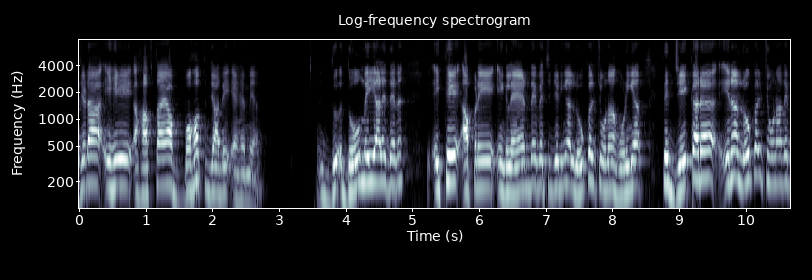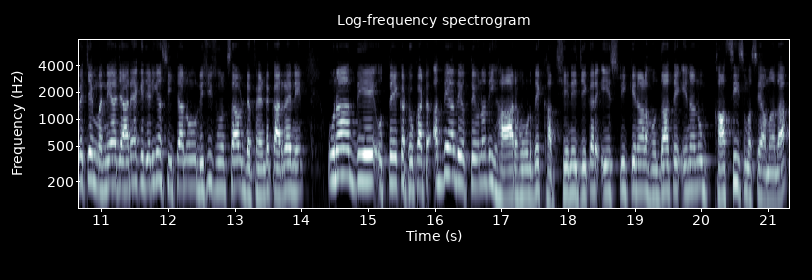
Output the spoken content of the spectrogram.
ਜਿਹੜਾ ਇਹ ਹਫਤਾ ਆ, ਬਹੁਤ ਜ਼ਿਆਦਾ ਅਹਿਮ ਆ। 2 ਮਈ ਵਾਲੇ ਦਿਨ ਇੱਥੇ ਆਪਣੇ ਇੰਗਲੈਂਡ ਦੇ ਵਿੱਚ ਜਿਹੜੀਆਂ ਲੋਕਲ ਚੋਣਾਂ ਹੋਣੀਆਂ ਤੇ ਜੇਕਰ ਇਹਨਾਂ ਲੋਕਲ ਚੋਣਾਂ ਦੇ ਵਿੱਚ ਇਹ ਮੰਨਿਆ ਜਾ ਰਿਹਾ ਕਿ ਜਿਹੜੀਆਂ ਸੀਟਾਂ ਨੂੰ ਰਿਸ਼ੀ ਸੁਨਕ ਸਾਹਿਬ ਡਿਫੈਂਡ ਕਰ ਰਹੇ ਨੇ, ਉਹਨਾਂ ਦੇ ਉੱਤੇ ਘੱਟੋ ਘੱਟ ਅੱਧਿਆਂ ਦੇ ਉੱਤੇ ਉਹਨਾਂ ਦੀ ਹਾਰ ਹੋਣ ਦੇ ਖਦਸ਼ੇ ਨੇ। ਜੇਕਰ ਇਸ ਤਰੀਕੇ ਨਾਲ ਹੁੰਦਾ ਤੇ ਇਹਨਾਂ ਨੂੰ ਖਾਸੀ ਸਮੱਸਿਆਵਾਂ ਦਾ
